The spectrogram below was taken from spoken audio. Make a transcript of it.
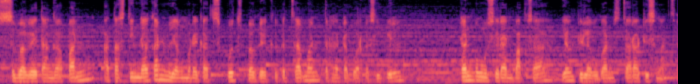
Sebagai tanggapan atas tindakan yang mereka sebut sebagai kekejaman terhadap warga sipil dan pengusiran paksa yang dilakukan secara disengaja.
